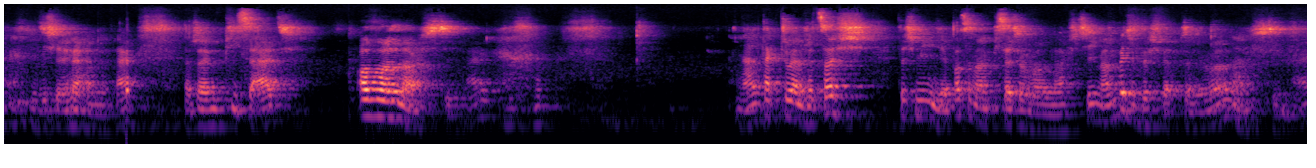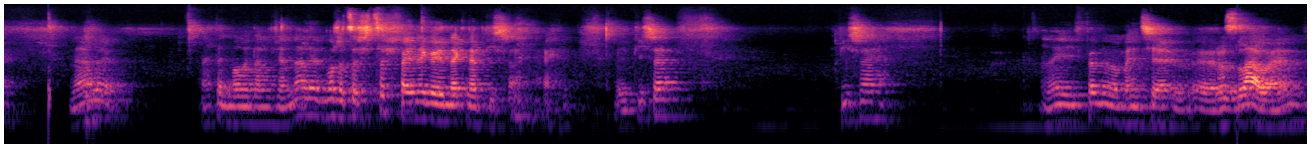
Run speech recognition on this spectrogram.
Dzisiaj rano, tak? Zacząłem pisać o wolności, tak? No ale tak czułem, że coś, coś mi idzie. Po co mam pisać o wolności? Mam być w doświadczeniu wolności, tak? No ale na ten moment tam mówiłem, no ale może coś, coś fajnego jednak napiszę. Tak? No i piszę, piszę, no i w pewnym momencie e, rozlałem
